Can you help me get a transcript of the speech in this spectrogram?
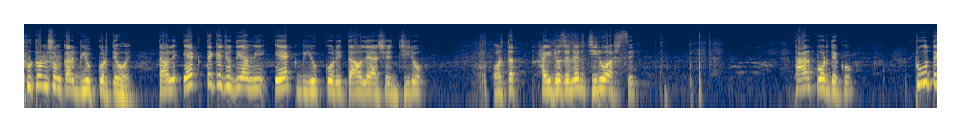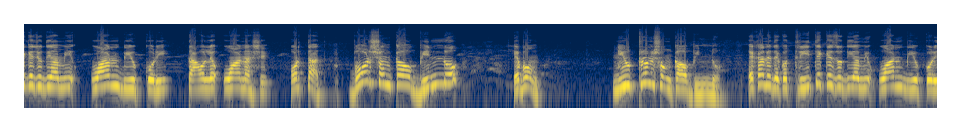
প্রোটন সংখ্যার বিয়োগ করতে হয়। তাহলে এক থেকে যদি আমি এক বিয়োগ করি, তাহলে আসে জিরো। অর্থাৎ হাইড্রোজেনের জিরো আসছে। তারপর দেখো, টু থেকে যদি আমি ওয়ান বিয়োগ করি, তাহলে ওয়ান আসে। অর্থাৎ বোর সংখ্যাও ভিন্ন এবং নিউট্রন সংখ্যাও ভিন্ন। এখানে দেখো থ্রি থেকে যদি আমি ওয়ান বিয়োগ করি,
